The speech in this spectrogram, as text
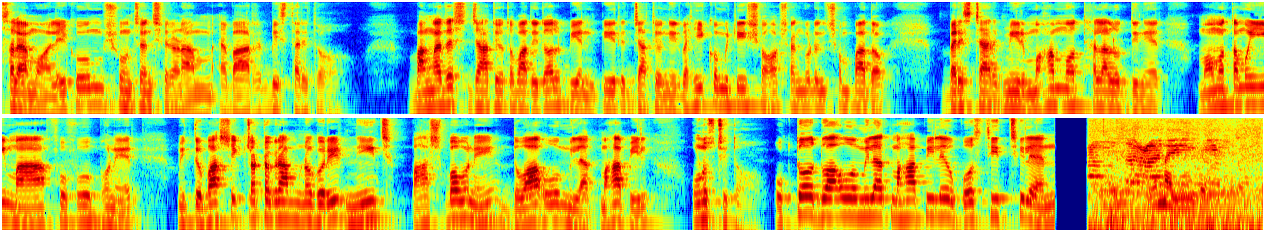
আসসালামু আলাইকুম। শুনছেন শিরোনাম এবার বিস্তারিত। বাংলাদেশ জাতীয়তাবাদী দল বিএনপির জাতীয় নির্বাহী কমিটির সহ সাংগঠনিক সম্পাদক ব্যারিস্টার মীর মোহাম্মদ হেলাল উদ্দিনের মমতাময়ী মা ফুফু বোনের মৃত্যুবার্ষিক চট্টগ্রাম নগরীর নিজ বাসভবনে দোয়া ও মিলাদ মাহফিল অনুষ্ঠিত। উক্ত দোয়া ও মিলাদ মাহফিলে উপস্থিত ছিলেন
